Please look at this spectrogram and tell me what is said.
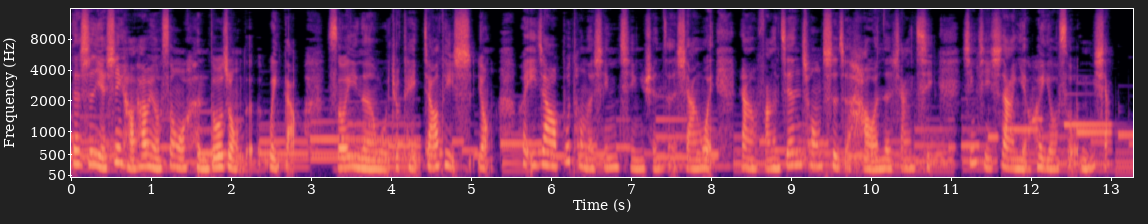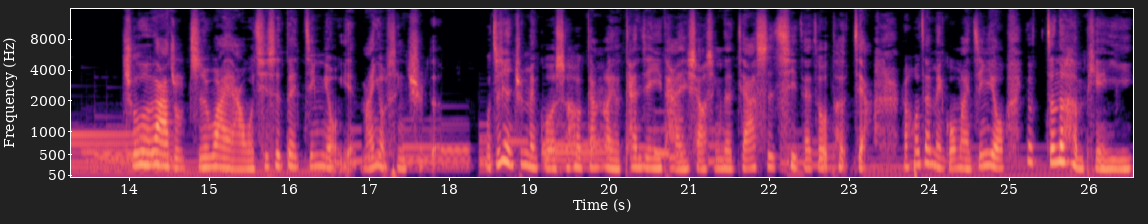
但是也幸好他们有送我很多种的味道，所以呢，我就可以交替使用，会依照不同的心情选择香味，让房间充斥着好闻的香气，心情上也会有所影响。除了蜡烛之外啊，我其实对精油也蛮有兴趣的。我之前去美国的时候，刚好有看见一台小型的加湿器在做特价，然后在美国买精油又真的很便宜，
